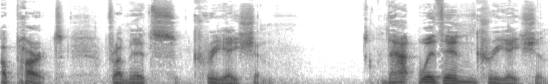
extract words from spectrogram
apart from its creation, not within creation.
